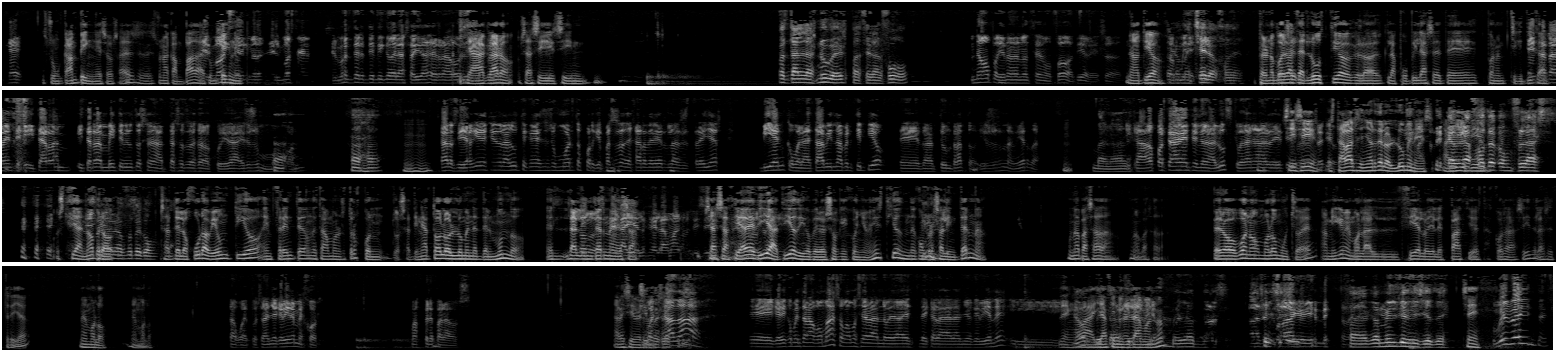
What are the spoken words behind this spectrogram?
Es camping eso, ¿sabes? Es una acampada, es el un monster, picnic. ¿no? el, monster, el monster típico de las salidas de Raúl. Ya, claro. O sea, si, si Faltan las nubes para hacer al fuego. No, porque no, no encendemos fuego, tío. Que eso... No, tío. Con un mechero, joder. Pero no puedes Mechero. hacer luz, tío, que las pupilas se te ponen chiquiticas. Exactamente, y tardan, y tardan 20 minutos en adaptarse otra vez a la oscuridad. Eso es un mojón. Ajá. Claro, si alguien enciende una luz, te caes en sus muertos porque pasas a dejar de ver las estrellas bien como las estabas viendo al principio eh, durante un rato. Y eso es una mierda. Vale, Y cada dos por tres enciende una luz que me dan ganas de Sí, decir. sí, ¿en serio? estaba el señor de los lúmenes. Allí, una tío. foto con flash. Hostia, no, pero cabe una foto con O sea, te lo juro, había un tío enfrente de donde estábamos nosotros con. O sea, tenía todos los lúmenes del mundo. La Todos, linterna esa. la mano, sí, sí. O sea, se hacía de día, ahí. tío. Digo, pero ¿eso qué coño es, tío? ¿Dónde compro esa linterna? Una pasada, una pasada. Pero bueno, moló mucho, ¿eh? A mí que me mola el cielo y el espacio, estas cosas así, de las estrellas. Me moló, me moló. Está guay. Pues el año que viene mejor. Más preparados. A ver si es verdad. Pues pues nada. eh, ¿Queréis comentar algo más o vamos a ir a las novedades de cara al año que viene? Y Venga, No, va, ya finiquitamos, ¿no? Vaya- a la Sí, temporada sí. que viene. Para el 2017. Sí. 2020.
